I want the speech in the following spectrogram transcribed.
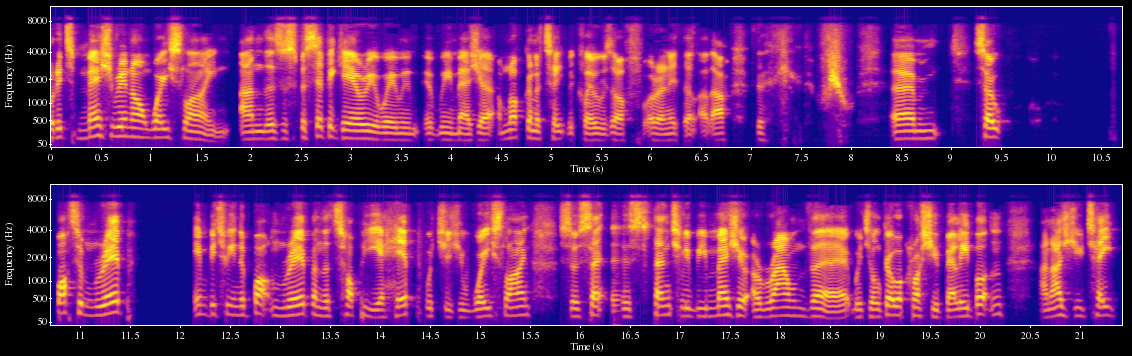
but it's measuring our waistline, and there's a specific area where we we measure. I'm not going to take the clothes off or anything like that. um, so bottom rib in between the bottom rib and the top of your hip, which is your waistline. So essentially we measure around there, which will go across your belly button. And as you take,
